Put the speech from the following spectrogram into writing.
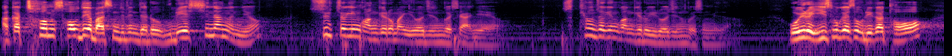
아까 처음 서두에 말씀드린 대로 우리의 신앙은요. 수직적인 관계로만 이루어지는 것이 아니에요. 수평적인 관계로 이루어지는 것입니다. 오히려 이 속에서 우리가 더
